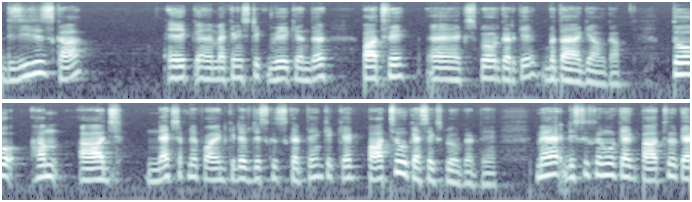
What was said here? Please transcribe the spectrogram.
डिज़ीज़ का एक मैकेनिस्टिक वे के अंदर पाथवे एक्सप्लोर करके बताया गया होगा। तो हम आज नेक्स्ट अपने पॉइंट की तरफ़ डिस्कस करते हैं कि क्या पाथवे को कैसे एक्सप्लोर करते हैं। मैं डिस्कस करूँगा क्या पाथवे और क्या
